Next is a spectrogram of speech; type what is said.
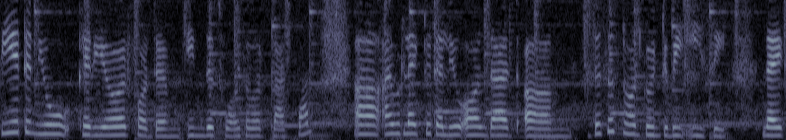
create a new career for them in this voiceover platform uh, i would like to tell you all that um, this is not going to be easy. Like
